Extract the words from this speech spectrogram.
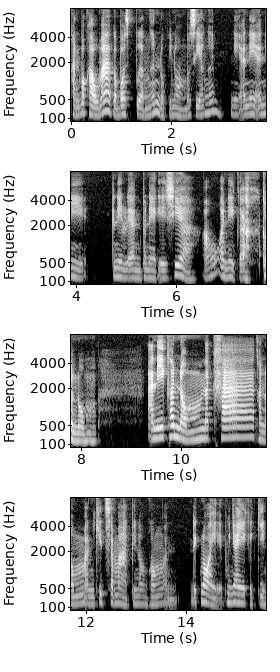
ขันบ่เข้ามาก็บ่เปลืองเงินดอกพี่น้องบ่เสียเงิน นี่ อันนี้ อันนี้ อันนี้แลนแผนกเอเชีย เอาอันนี้ก็ขนม อันนี้ขนมนะคะ ขนมอันคิดสมาร์ทพี่น้องของอันเด็กหน่อย ผู้ใหญ่ก็กิน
